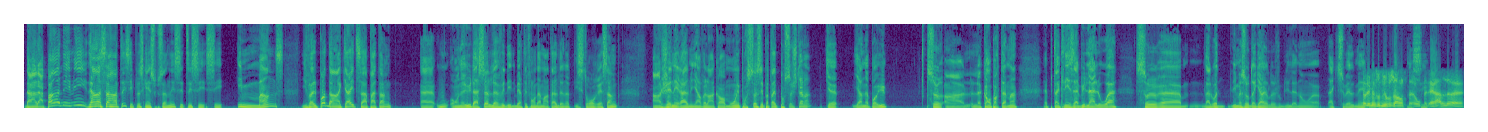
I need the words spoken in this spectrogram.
Dans la pandémie, dans la santé, c'est plus qu'insoupçonné. C'est immense. Ils veulent pas d'enquête la patente euh, où on a eu la seule levée des libertés fondamentales de notre histoire récente en général, mais ils en veulent encore moins pour ça. C'est peut-être pour ça, justement, qu'il n'y en a pas eu sur euh, le comportement, euh, peut-être les abus, la loi sur la loi des mesures de guerre, j'oublie le nom actuel, mais... Sur les mesures d'urgence au fédéral, là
